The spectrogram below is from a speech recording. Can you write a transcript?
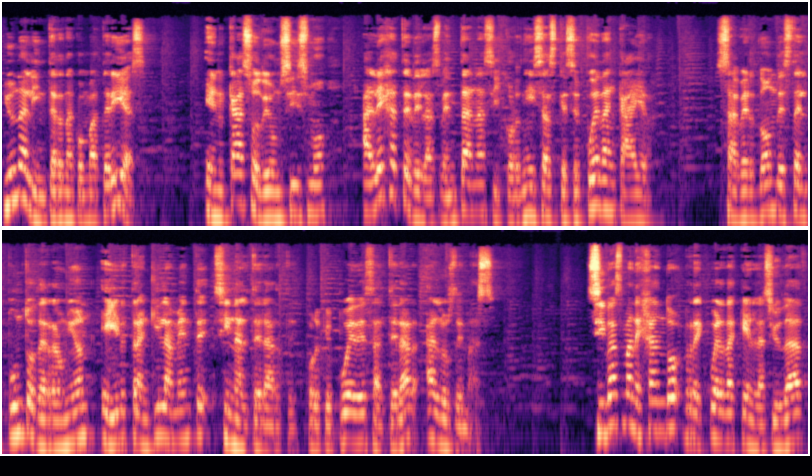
y una linterna con baterías. En caso de un sismo, aléjate de las ventanas y cornisas que se puedan caer. Saber dónde está el punto de reunión e ir tranquilamente sin alterarte, porque puedes alterar a los demás. Si vas manejando, recuerda que en la ciudad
